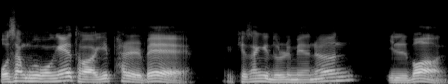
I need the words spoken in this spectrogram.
5390에 더하기 800 계산기 누르면은 1번.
